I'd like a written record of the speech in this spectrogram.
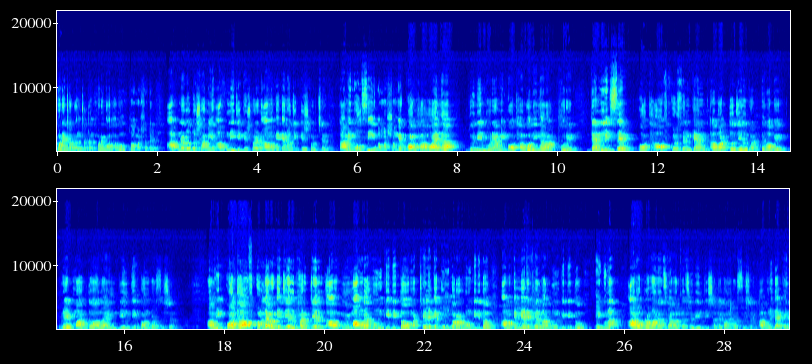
করে, চটাং চটাং করে কথা বলতো আমার সাথে। আপনারও তো স্বামী, আপনি জিজ্ঞেস করেন, আমাকে কেন জিজ্ঞেস করছেন? আমি বলছি, আমার সঙ্গে কথা হয় না। দুই দিন ধরে আমি কথা বলি না রাগ করে। দেন লিখছে, কথা অফ করছেন কেন? আবার তো জেল খাটতে হবে। রেড মার্ক দেওয়া লাইন রিন্তির কনভারসেশন আমি কথা অফ করলে আমাকে জেল জেল মামলার হুমকি দিত, আমার ছেলেকে গুম করার হুমকি দিত, আমাকে মেরে ফেলবার হুমকি দিত। এগুলা আরও প্রমাণ আছে আমার কাছে, রিন্তির সাথে কনভারসেশন আপনি দেখেন,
